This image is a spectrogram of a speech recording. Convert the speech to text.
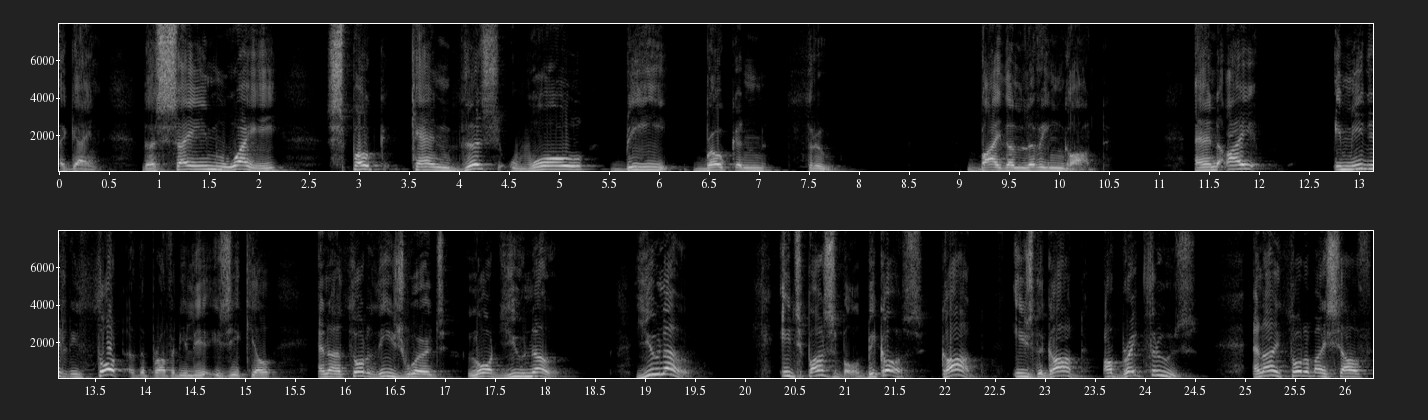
again? The same way spoke, can this wall be broken through by the living God? And I immediately thought of the prophet Ezekiel and I thought of these words Lord, you know. You know. It's possible because God is the God of breakthroughs. And I thought to myself,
